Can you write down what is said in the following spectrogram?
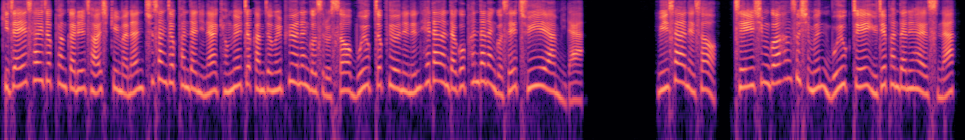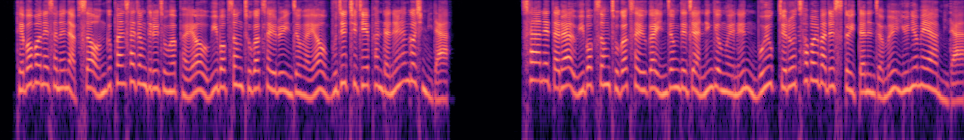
기자의 사회적 평가를 저하시킬 만한 추상적 판단이나 경멸적 감정을 표현한 것으로서 모욕적 표현에는 해당한다고 판단한 것에 주의해야 합니다. 위 사안에서 제1심과 항소심은 모욕죄의 유죄 판단을 하였으나 대법원에서는 앞서 언급한 사정들을 종합하여 위법성 조각 사유를 인정하여 무죄 취지의 판단을 한 것입니다. 사안에 따라 위법성 조각 사유가 인정되지 않는 경우에는 모욕죄로 처벌받을 수도 있다는 점을 유념해야 합니다.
